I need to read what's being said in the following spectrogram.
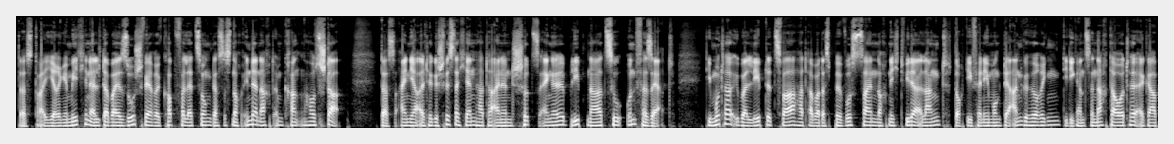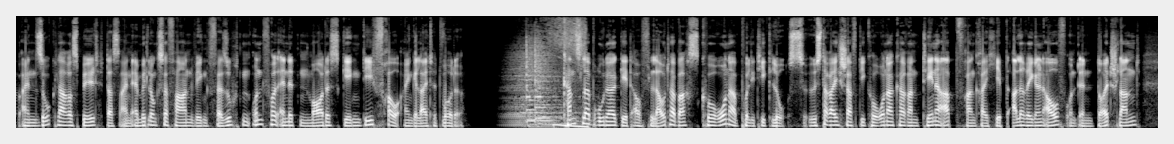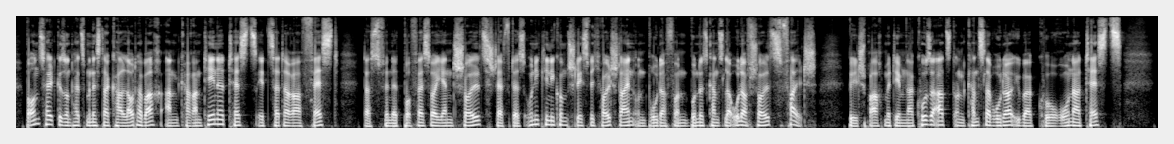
Das dreijährige Mädchen erlitt dabei so schwere Kopfverletzungen, dass es noch in der Nacht im Krankenhaus starb. Das ein Jahr alte Geschwisterchen hatte einen Schutzengel, blieb nahezu unversehrt. Die Mutter überlebte zwar, hat aber das Bewusstsein noch nicht wiedererlangt, doch die Vernehmung der Angehörigen, die die ganze Nacht dauerte, ergab ein so klares Bild, dass ein Ermittlungsverfahren wegen versuchten und vollendeten Mordes gegen die Frau eingeleitet wurde. Kanzlerbruder geht auf Lauterbachs Corona-Politik los. Österreich schafft die Corona-Quarantäne ab, Frankreich hebt alle Regeln auf und in Deutschland, bei uns hält Gesundheitsminister Karl Lauterbach an Quarantäne, Tests etc. fest. Das findet Professor Jens Scholz, Chef des Uniklinikums Schleswig-Holstein und Bruder von Bundeskanzler Olaf Scholz, falsch. Bild sprach mit dem Narkosearzt und Kanzlerbruder über Corona-Tests.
